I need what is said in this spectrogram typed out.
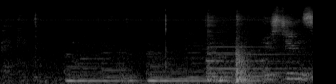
picking. You students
